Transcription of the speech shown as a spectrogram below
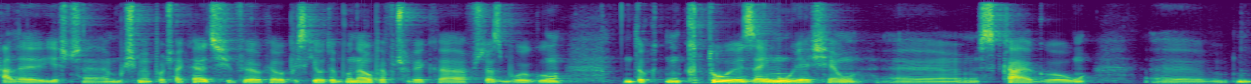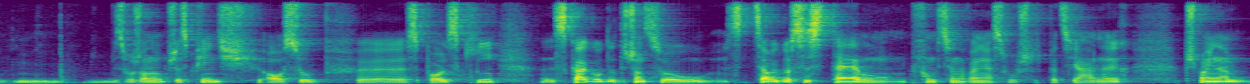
ale jeszcze musimy poczekać, wyrok Europejskiego Trybunału Praw Człowieka w Strasburgu, do, który zajmuje się e, skargą e, złożoną przez pięć osób e, z Polski, skargą dotyczącą całego systemu funkcjonowania służb specjalnych. Przypominam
